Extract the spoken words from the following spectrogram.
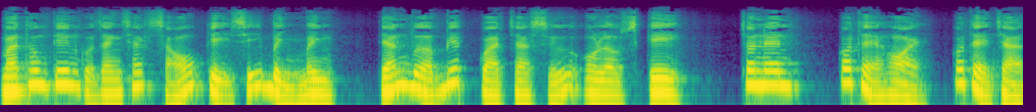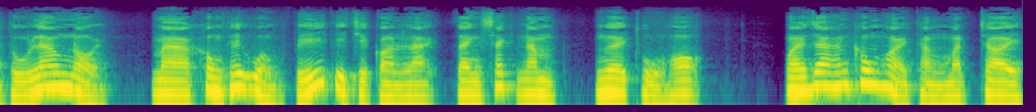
Mà thông tin của danh sách 6 kỵ sĩ bình minh thì hắn vừa biết qua cha xứ Olowski, cho nên có thể hỏi, có thể trả thù lao nổi, mà không thấy uổng phí thì chỉ còn lại danh sách năm người thủ hộ. Ngoài ra hắn không hỏi thẳng mặt trời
